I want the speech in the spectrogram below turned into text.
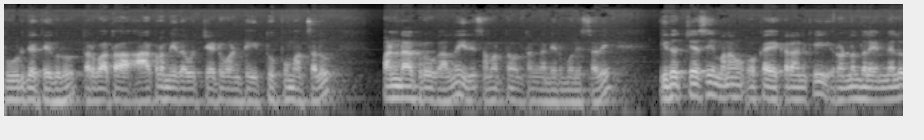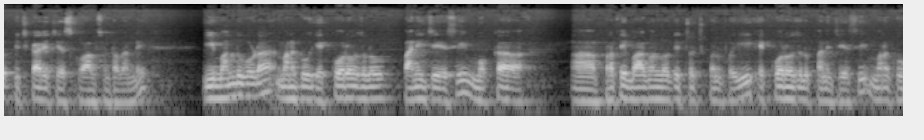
బూడిద తెగులు తర్వాత ఆకుల మీద వచ్చేటువంటి తుప్పు మచ్చలు పండాకు రోగాలను ఇది సమర్థవంతంగా నిర్మూలిస్తుంది. ఇది వచ్చేసి మనం ఒక ఎకరానికి రెండు వందల ఎంఎల్ పిచికారీ చేసుకోవాల్సి ఉంటుందండి ఈ మందు కూడా మనకు ఎక్కువ రోజులు పని చేసి మొక్క ప్రతి భాగంలోకి చొచ్చుకొని పోయి ఎక్కువ రోజులు పనిచేసి మనకు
